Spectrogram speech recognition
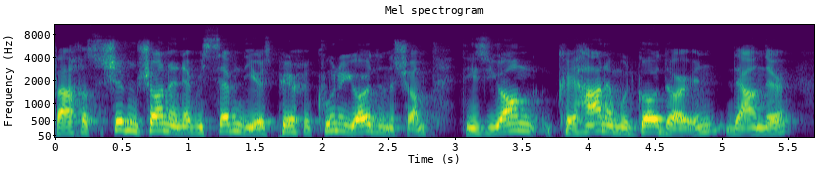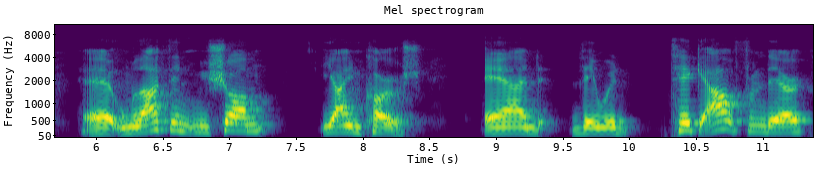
And every 70 years, these young Kehanim would go down there. Uh, Umalaktin Misham Yain Karush and they would take out from there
